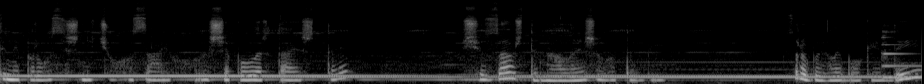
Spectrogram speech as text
Ти не просиш нічого зайвого, лише повертаєш те, що завжди належало тобі. Зроби глибокий вдих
